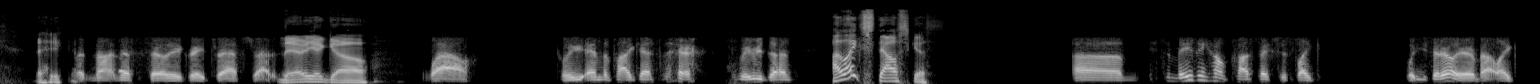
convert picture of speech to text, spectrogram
There you go. but not necessarily a great draft strategy. There you go. Wow. Can we end the podcast there? Can we be done? I like Stauskas. Um, it's amazing how prospects just like what you said earlier about like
